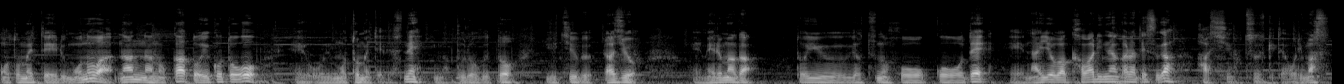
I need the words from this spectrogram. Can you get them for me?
求めているものは何なのかということを、えー、追い求めてですね今ブログと YouTube ラジオ、えー、メルマガという4つの方向で、えー、内容は変わりながらですが発信を続けております、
